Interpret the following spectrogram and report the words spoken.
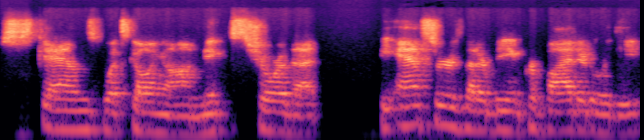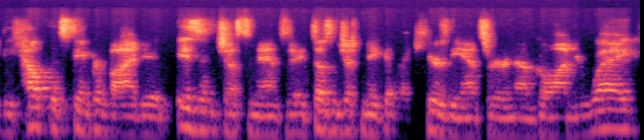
scans what's going on, makes sure that the answers that are being provided or the, the help that's being provided isn't just an answer. It doesn't just make it like, here's the answer, and now go on your way.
